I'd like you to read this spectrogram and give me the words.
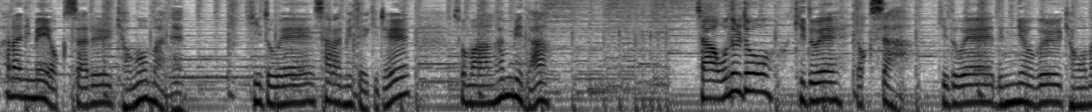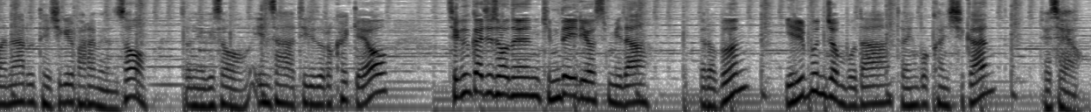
하나님의 역사를 경험하는 기도의 사람이 되기를 소망합니다. 자, 오늘도 기도의 역사, 기도의 능력을 경험하는 하루 되시길 바라면서 저는 여기서 인사드리도록 할게요. 지금까지 저는 김대일이었습니다. 여러분, 1분 전보다 더 행복한 시간 되세요.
